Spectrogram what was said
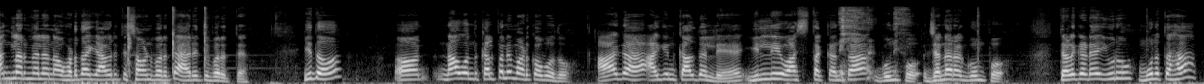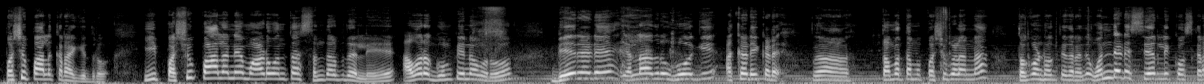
ಆಂಗ್ಲರ್ ಮೇಲೆ ನಾವು ಹೊಡೆದಾಗ ಯಾವ ರೀತಿ ಸೌಂಡ್ ಬರುತ್ತೆ, ಆ ರೀತಿ ಬರುತ್ತೆ. ಇದು ನಾವೊಂದು ಕಲ್ಪನೆ ಮಾಡ್ಕೋಬೋದು. ಆಗ ಆಗಿನ ಕಾಲದಲ್ಲಿ ಇಲ್ಲಿ ವಾಸಿಸ್ತಕ್ಕಂಥ ಗುಂಪು, ಜನರ ಗುಂಪು, ಕೆಳಗಡೆ ಇವರು ಮೂಲತಃ ಪಶುಪಾಲಕರಾಗಿದ್ದರು ಈ ಪಶುಪಾಲನೆ ಮಾಡುವಂಥ ಸಂದರ್ಭದಲ್ಲಿ ಅವರ ಗುಂಪಿನವರು ಬೇರೆಡೆ ಎಲ್ಲಾದರೂ ಹೋಗಿ ಆ ಕಡೆ ಈ ಕಡೆ ತಮ್ಮ ತಮ್ಮ ಪಶುಗಳನ್ನು ತಗೊಂಡು ಹೋಗ್ತಿದ್ದಾರೆ ಅಂದರೆ ಒಂದೆಡೆ ಸೇರ್ಲಿಕ್ಕೋಸ್ಕರ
